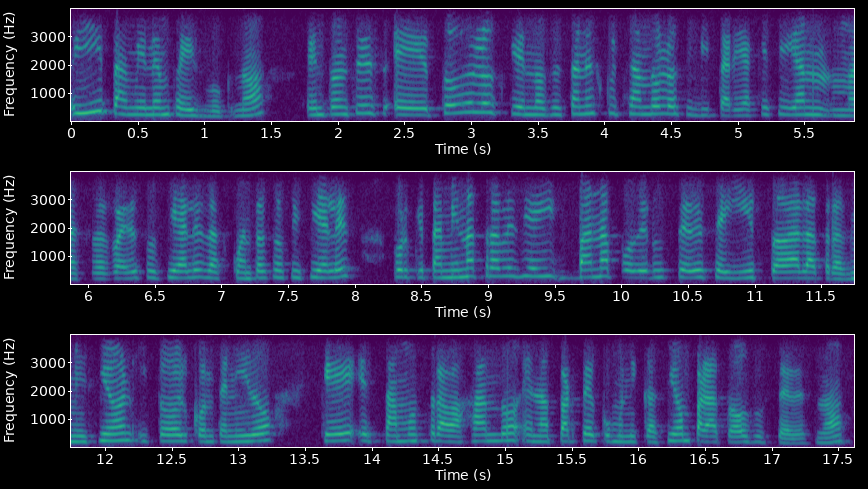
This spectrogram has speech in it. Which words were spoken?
y también en Facebook, ¿no? Entonces, eh, todos los que nos están escuchando los invitaría a que sigan nuestras redes sociales, las cuentas oficiales, porque también a través de ahí van a poder ustedes seguir toda la transmisión y todo el contenido que estamos trabajando en la parte de comunicación para todos ustedes, ¿no?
